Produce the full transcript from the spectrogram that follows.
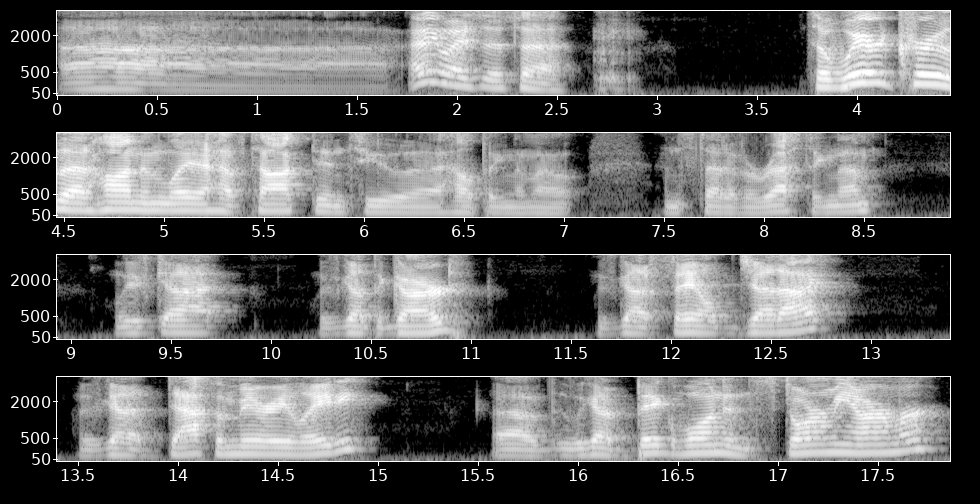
Uh anyways, it's a it's a weird crew that Han and Leia have talked into uh, helping them out instead of arresting them. We've got we've got the guard. We've got a failed Jedi. We've got a Dathomiri lady. Uh, we got a big one in stormy armor,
